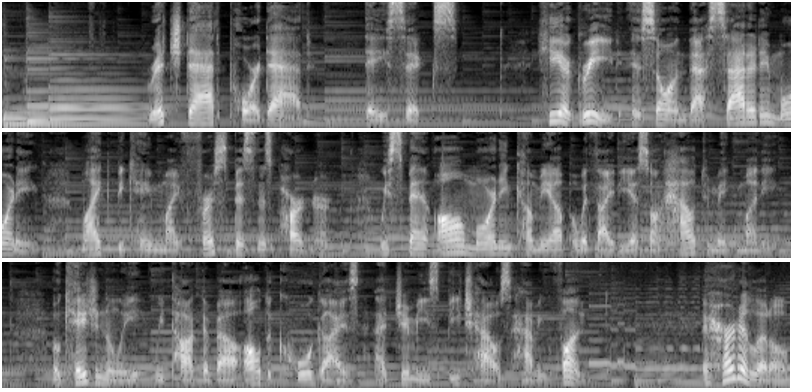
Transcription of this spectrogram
Rich Dad, Poor Dad, Day 6. He agreed, and so on that Saturday morning, Mike became my first business partner. We spent all morning coming up with ideas on how to make money. Occasionally, we talked about all the cool guys at Jimmy's beach house having fun. It hurt a little,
